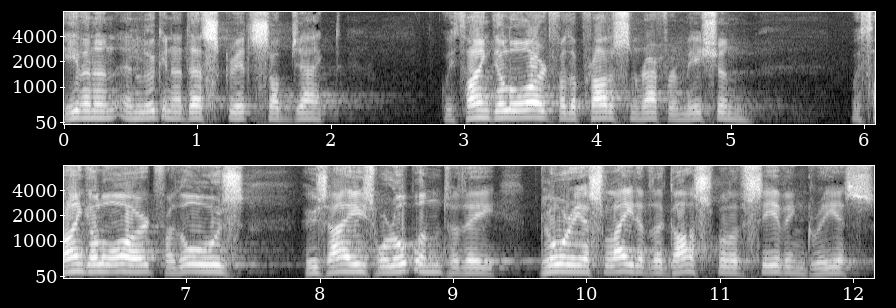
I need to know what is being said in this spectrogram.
even in, in looking at this great subject, we thank the Lord for the Protestant Reformation. We thank the Lord for those whose eyes were opened to the glorious light of the gospel of saving grace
